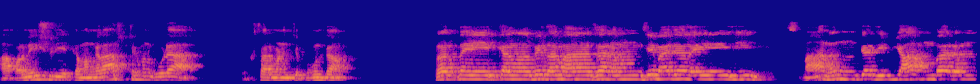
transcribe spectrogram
ఆ పరమేశ్వరి యొక్క మంగళాష్టకమును కూడా ఒకసారి మనం చెప్పుకుంటాం. రత్నైకల్పితమాసనం శివజలై స్నానం చ దివ్యాంబరం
